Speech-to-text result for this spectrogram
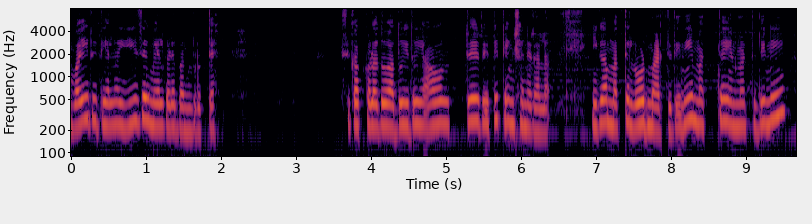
ವೈರ್ ಇದೆಯಲ್ವ? ಈಸಿಯಾಗಿ ಮೇಲ್ಗಡೆ ಬಂದ್ಬಿಡುತ್ತೆ. ಸಿಕ್ಕಾಕೊಳ್ಳೋದು, ಅದು, ಇದು ಯಾವುದೇ ರೀತಿ ಟೆನ್ಷನ್ ಇರಲ್ಲ. ಈಗ ಮತ್ತೆ ಲೋಡ್ ಮಾಡ್ತಿದ್ದೀನಿ. ಮತ್ತೆ ಏನು ಮಾಡ್ತಿದ್ದೀನಿ?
